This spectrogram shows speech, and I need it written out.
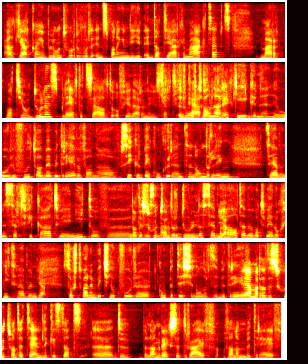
elk jaar kan je beloond worden voor de inspanningen die je in dat jaar gemaakt hebt. Maar wat jouw doel is, blijft hetzelfde of je daar een certificaat Er wordt wel naar gekeken. Hè? Je voelt wel bij bedrijven van, ah, zeker bij concurrenten onderling, zij hebben een certificaat, wij niet. Of uh, dat is, een ander doel dat zij behaald hebben, wat wij nog niet hebben. Ja. Zorgt wel een beetje ook voor uh, competition onder de bedrijven. Ja, maar dat is goed, want uiteindelijk is dat uh, de belangrijkste drive van een bedrijf.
